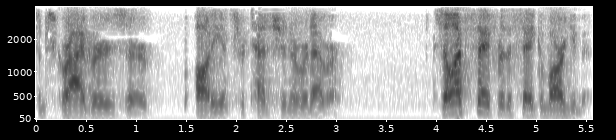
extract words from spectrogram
subscribers or audience retention or whatever. So let's say, for the sake of argument,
